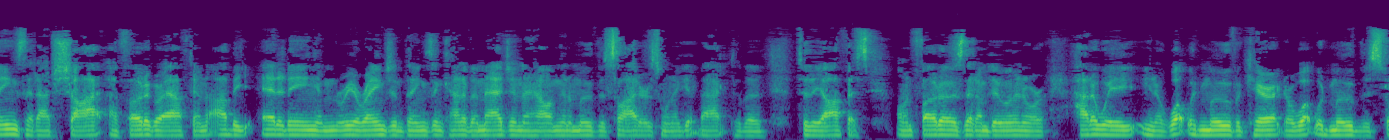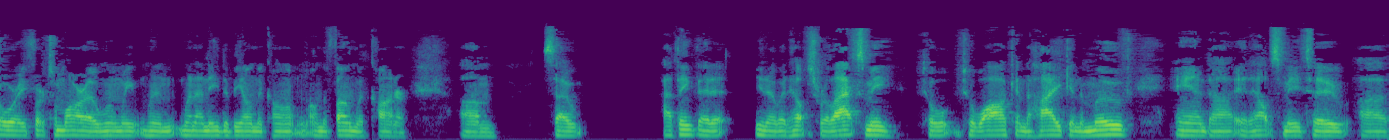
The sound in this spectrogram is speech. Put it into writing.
things that I've shot, I've photographed, and I'll be editing and rearranging things and kind of imagine how I'm going to move the sliders when I get back to the to the office on photos that I'm doing, or how do we, you know, what would move a character, what would move the story for tomorrow when we when when I need to be on the con- on the phone with Connor. Um, so I think that it you know it helps relax me to to walk and to hike and to move, and uh, it helps me to uh,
